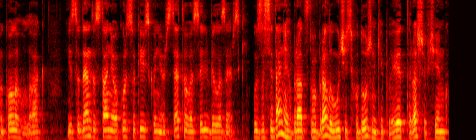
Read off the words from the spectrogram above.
Микола Гулак і студент останнього курсу Київського університету Василь Білозерський. У засіданнях братства брали участь художники, поет Тарас Шевченко,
